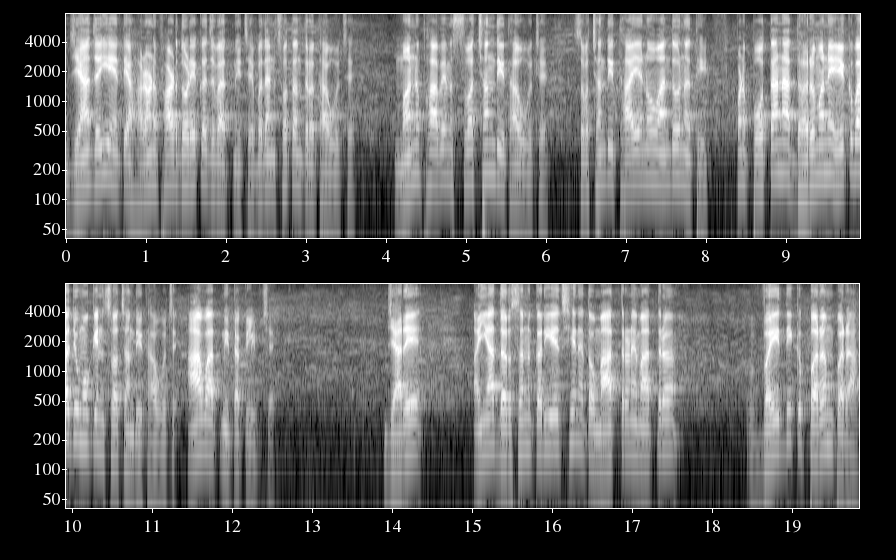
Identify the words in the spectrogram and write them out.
જ્યાં જઈએ ત્યાં હરણફાળ દોડ એક જ વાતની છે. બધાને સ્વતંત્ર થવું છે. મન ફાવે એમ સ્વચ્છંદી થવું છે. સ્વચ્છંદી થાય એનો વાંધો નથી. પણ પોતાના ધર્મને એક બાજુ મૂકીને સ્વચ્છંદી થવું છે. આ વાતની તકલીફ છે. જ્યારે અહીંયા દર્શન કરીએ છીએ ને તો માત્ર ને માત્ર વૈદિક પરંપરા,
